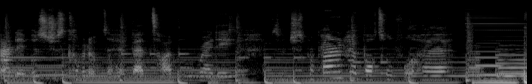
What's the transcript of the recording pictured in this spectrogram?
and it was just coming up to her bedtime already. So I'm just preparing her bottle for her.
